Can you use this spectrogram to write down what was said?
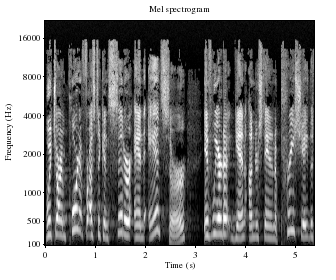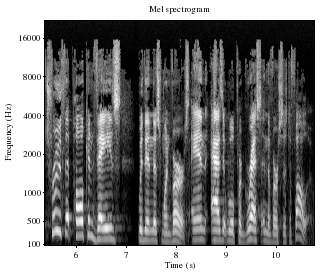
which are important for us to consider and answer if we are to, again, understand and appreciate the truth that Paul conveys within this one verse and as it will progress in the verses to follow.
